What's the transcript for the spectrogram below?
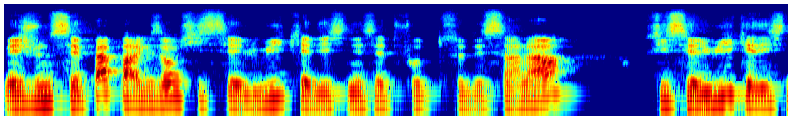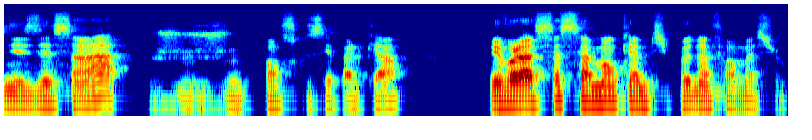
mais je ne sais pas par exemple si c'est lui qui a dessiné cette ce dessin-là, si c'est lui qui a dessiné ce dessin-là. Je, je, pense que c'est pas le cas. Mais voilà, ça, ça manque un petit peu d'informations.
